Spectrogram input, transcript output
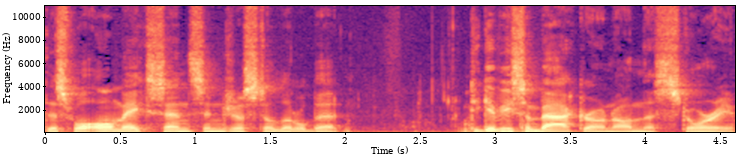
This will all make sense in just a little bit. To give you some background on this story,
